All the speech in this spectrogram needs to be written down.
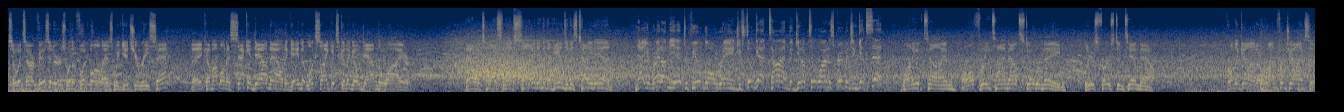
So it's our visitors with a football as we get you reset. They come up on a second down now in a game that looks like it's going to go down to the wire. Now a toss left side into the hands of his tight end. Now you're right on the edge of field goal range. You've still got time, but get up to the line of scrimmage and get set. Plenty of time. All three timeouts still remain. Here's first and 10 now. From the gun, a run for Johnson.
